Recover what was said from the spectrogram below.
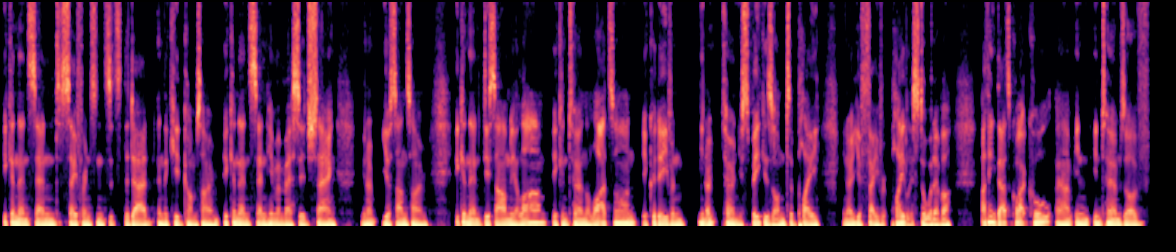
It can then send, say for instance, it's the dad and the kid comes home. It can then send him a message saying, you know, your son's home. It can then disarm the alarm. It can turn the lights on. It could even, you know, turn your speakers on to play, you know, your favorite playlist or whatever. I think that's quite cool um, in in terms of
